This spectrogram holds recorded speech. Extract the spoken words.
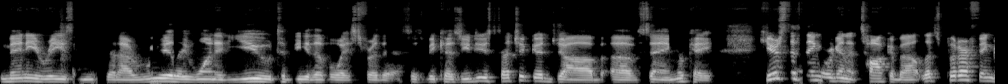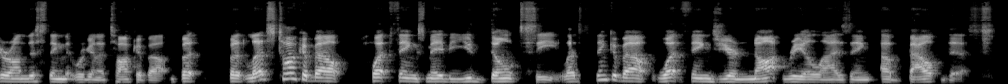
many reasons that I really wanted you to be the voice for this is because you do such a good job of saying, okay, here's the thing we're going to talk about. Let's put our finger on this thing that we're going to talk about. But but let's talk about what things maybe you don't see. Let's think about what things you're not realizing about this.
